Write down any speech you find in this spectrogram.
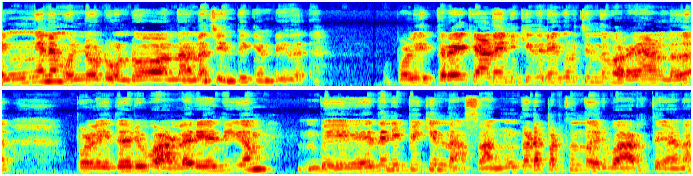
എങ്ങനെ മുന്നോട്ട് കൊണ്ടുപോകാമെന്നാണ് ചിന്തിക്കേണ്ടത്. അപ്പോൾ ഇത്രയൊക്കെയാണ് എനിക്ക് ഇതിനെക്കുറിച്ച് ഇന്ന് പറയാനുള്ളത്. അപ്പോൾ ഇതൊരു വളരെയധികം വേദനിപ്പിക്കുന്ന സങ്കടപ്പെടുത്തുന്ന ഒരു വാർത്തയാണ്.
